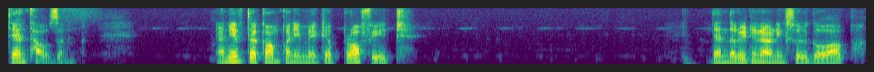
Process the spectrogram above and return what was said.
10,000. And if the company make a profit, then the return earnings will go up.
